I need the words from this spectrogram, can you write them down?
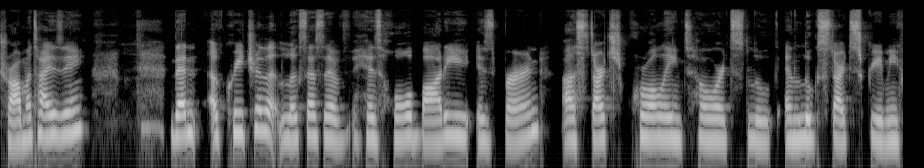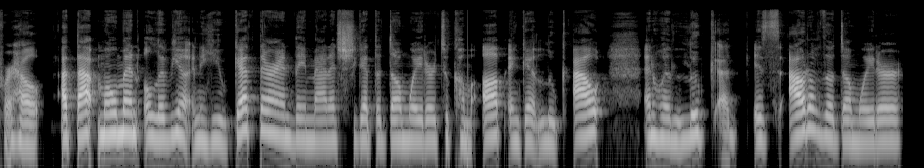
traumatizing. Then a creature that looks as if his whole body is burned uh, starts crawling towards Luke, and Luke starts screaming for help. At that moment, Olivia and Hugh get there and they manage to get the dumbwaiter to come up and get Luke out. And when Luke uh, is out of the dumbwaiter,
